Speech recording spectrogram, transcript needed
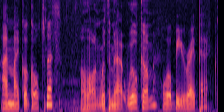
I'm Michael Goldsmith. Along with Matt Wilcom. We'll be right back.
